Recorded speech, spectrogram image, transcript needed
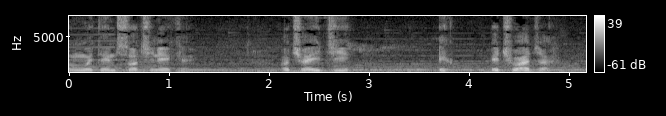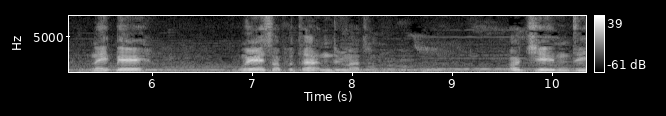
o nweta nsọ chineke. Ọ chọrọ iji ịchụ àjà na ekpere were zọpụta ndị mmadụ. Ọ jee ndị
